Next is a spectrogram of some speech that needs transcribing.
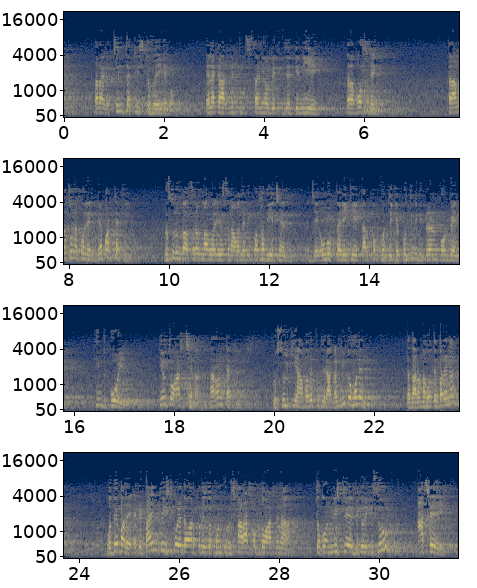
তারা চিন্তাক্লিষ্ট হয়ে গেল। এলাকার নেতৃস্থানীয় ব্যক্তিদেরকে নিয়ে তারা বসলেন। তারা আলোচনা করলেন, ব্যাপারটা কি? রসুল্লাহ সাল্লাহ আলিয়াল্লাম আমাদেরকে কথা দিয়েছেন যে অমুক তারিখে তার পক্ষ থেকে প্রতিনিধি প্রেরণ করবেন, কিন্তু কই? কেউ তো আসছে না। কারণটা কি? রসুল কি আমাদের প্রতি রাগান্বিত হলেন? তা ধারণা হতে পারে না? হতে পারে। একটা টাইম ফিক্সড করে দেওয়ার পরে যখন কোনো সারা শব্দ আসে না, তখন নিশ্চয়ই এর ভিতরে কিছু আছে,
